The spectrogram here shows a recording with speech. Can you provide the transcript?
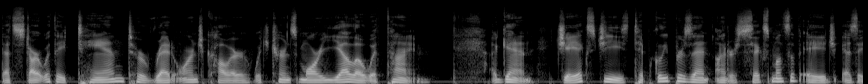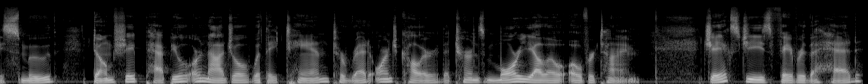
that start with a tan to red orange color, which turns more yellow with time. Again, JXGs typically present under 6 months of age as a smooth, dome shaped papule or nodule with a tan to red orange color that turns more yellow over time. JXGs favor the head,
